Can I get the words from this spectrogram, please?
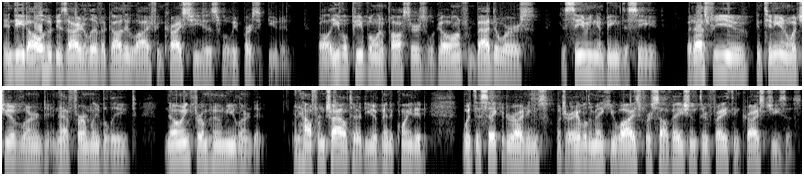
Indeed, all who desire to live a godly life in Christ Jesus will be persecuted. While evil people and impostors will go on from bad to worse, deceiving and being deceived. But as for you, continue in what you have learned and have firmly believed, knowing from whom you learned it, and how from childhood you have been acquainted with the sacred writings, which are able to make you wise for salvation through faith in Christ Jesus.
